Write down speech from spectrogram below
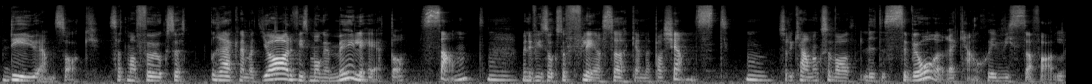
Det är ju en sak. Så att man får också räkna med att ja, det finns många möjligheter, sant. Mm. Men det finns också fler sökande per tjänst. Mm. Så det kan också vara lite svårare kanske i vissa fall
